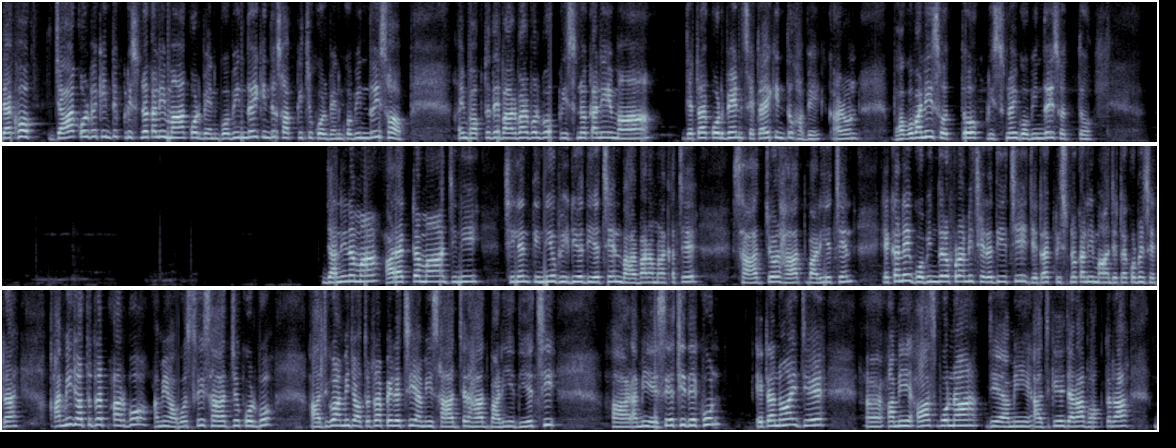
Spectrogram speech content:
দেখো, যা করবে কিন্তু কৃষ্ণকালী মা করবেন, গোবিন্দই কিন্তু সব কিছু করবেন, গোবিন্দই সব। আমি ভক্তদের বারবার বলব, কৃষ্ণকালী মা যেটা করবেন সেটাই কিন্তু হবে, কারণ ভগবানই সত্য, কৃষ্ণই গোবিন্দই সত্য। জানি না মা আর একটা মা যিনি ছিলেন তিনিও ভিডিও দিয়েছেন, বারবার আমার কাছে সাহায্যর হাত বাড়িয়েছেন। এখানে গোবিন্দের ওপর আমি ছেড়ে দিয়েছি, যেটা কৃষ্ণকালী মা যেটা করবে সেটা। আমি যতটা পারব, আমি অবশ্যই সাহায্য করব। আজকেও আমি যতটা পেরেছি, আমি সাহায্যের হাত বাড়িয়ে দিয়েছি। আর আমি এসেছি, দেখুন, এটা নয় যে আমি আসব না, যে আমি আজকে যারা ভক্তরা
